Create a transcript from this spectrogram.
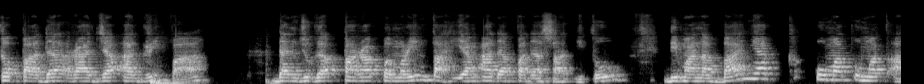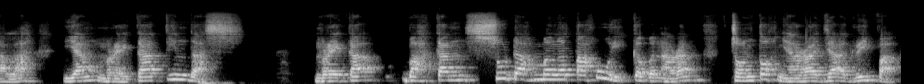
kepada Raja Agripa dan juga para pemerintah yang ada pada saat itu, di mana banyak umat-umat Allah yang mereka tindas. Mereka bahkan sudah mengetahui kebenaran, contohnya Raja Agripa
